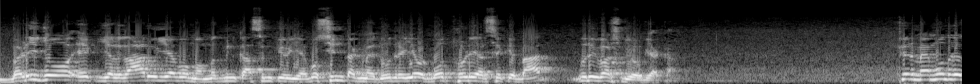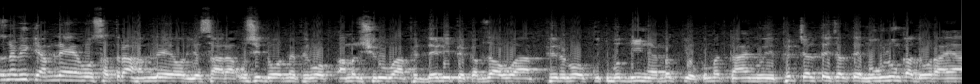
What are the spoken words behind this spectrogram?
बड़ी जो एक यलगार हुई है, वो मोहम्मद बिन कासिम की हुई है, वो सिंध तक महदूद रही है और बहुत थोड़े अरसे के बाद वो रिवर्स भी हो गया काम। फिर महमूद गजनवी के हमले हैं, वो सत्रह हमले और ये सारा, उसी दौर में फिर वो अमल शुरू हुआ, फिर दिल्ली पे कब्जा हुआ, फिर वो कुतुबुद्दीन ऐबक की हुकूमत कायम हुई, फिर चलते चलते मुगलों का दौर आया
